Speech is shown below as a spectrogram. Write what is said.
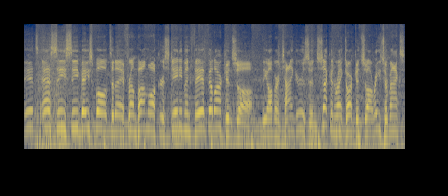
It's SEC baseball today from Baum-Walker Stadium in Fayetteville, Arkansas. The Auburn Tigers and second-ranked Arkansas Razorbacks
